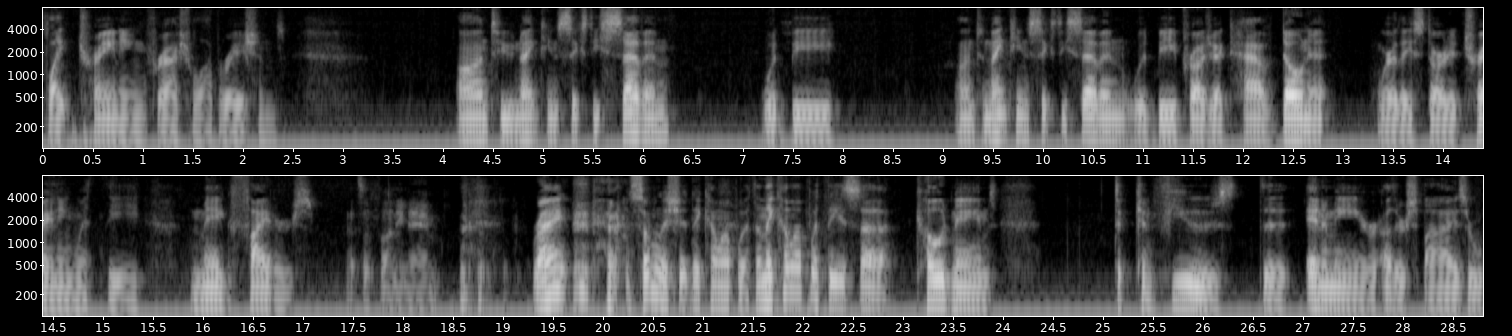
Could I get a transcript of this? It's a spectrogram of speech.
flight training for actual operations. On to 1967 would be on to 1967 would be Project Have Donut, where they started training with the MiG fighters. That's a funny name. right? Some of the shit they come up with. And they come up with these uh, code names to confuse the enemy or other spies or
